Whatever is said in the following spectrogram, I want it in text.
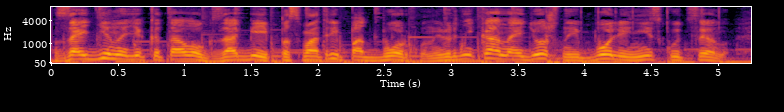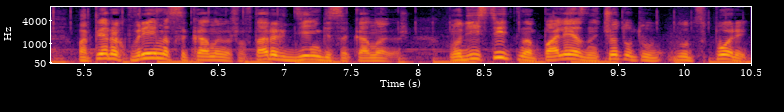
Зайди на e-каталог, забей, посмотри подборку. Наверняка найдешь наиболее низкую цену. Во-первых, время сэкономишь, во-вторых, деньги сэкономишь. Но действительно полезно, что тут, тут спорить.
